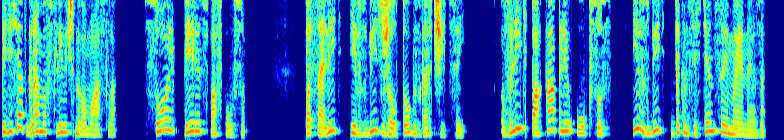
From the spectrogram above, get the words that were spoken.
50 граммов сливочного масла, соль, перец по вкусу. Посолить и взбить желток с горчицей. Влить по капле уксус и взбить до консистенции майонеза.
